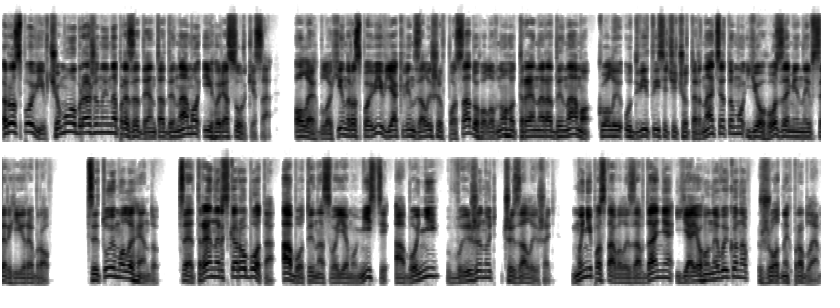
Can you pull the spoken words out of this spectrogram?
розповів, чому ображений на президента Динамо Ігоря Суркіса. Олег Блохін розповів, як він залишив посаду головного тренера Динамо, коли у 2014-му його замінив Сергій Ребров. Цитуємо легенду: це тренерська робота або ти на своєму місці, або ні, виженуть чи залишать. Мені поставили завдання, я його не виконав, жодних проблем.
